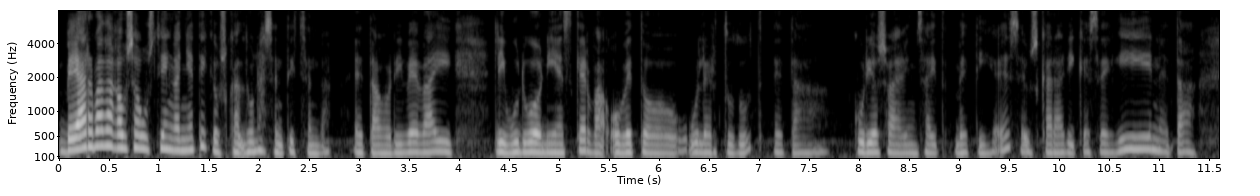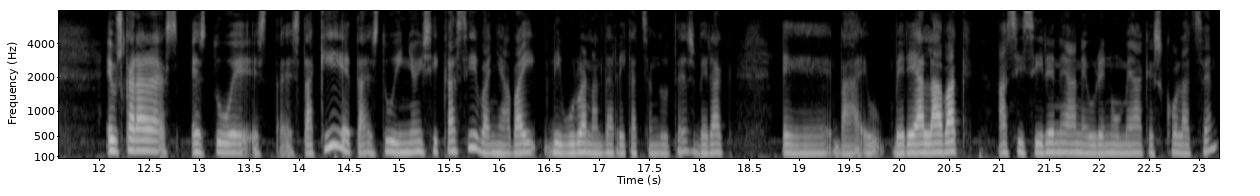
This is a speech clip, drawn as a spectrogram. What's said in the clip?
behar bada gauza guztien gainetik euskalduna sentitzen da eta hori be bai liburu honi esker ba hobeto ulertu dut eta kuriosoa egin zait beti, ez? Euskararik ez egin eta Euskaraz ez du ez, ez daki eta ez du inoiz ikasi, baina bai liburuan aldarrikatzen dut, ez? Berak e, ba, bere alabak hasi zirenean euren umeak eskolatzen,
